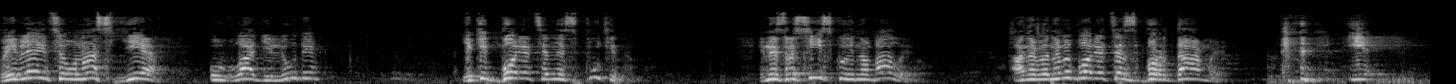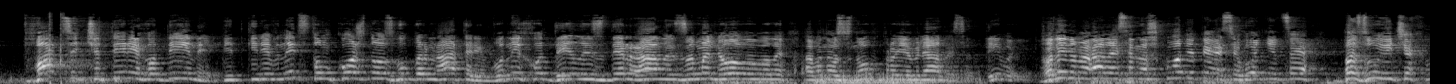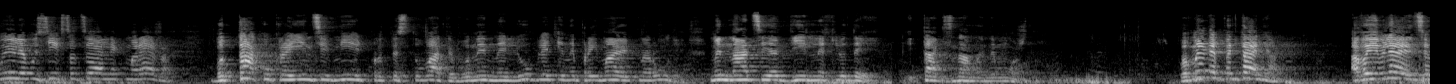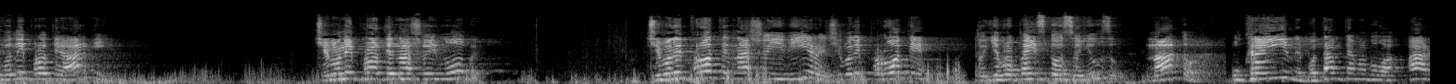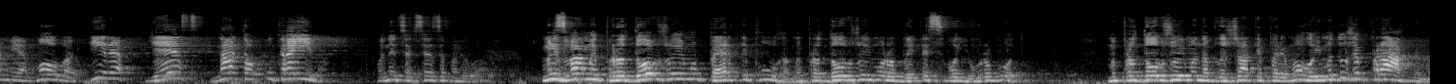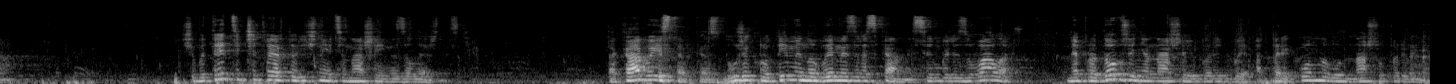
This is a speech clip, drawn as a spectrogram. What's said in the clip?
Виявляється, у нас є у владі люди, які борються не з Путіним і не з російською навалою, а не вони борються з бордами. І 24 години під керівництвом кожного з губернаторів вони ходили, здирали, замальовували, а воно знов проявлялося. Дивою. Вони намагалися нашкодити, а сьогодні це базуюча хвиля в усіх соціальних мережах. Бо так українці вміють протестувати. Вони не люблять і не приймають наруги. Ми нація вільних людей. І так з нами не можна. Бо в мене питання: а виявляється, вони проти армії? Чи вони проти нашої мови? Чи вони проти нашої віри? Чи вони проти то, Європейського Союзу, НАТО, України? Бо там тема була армія, мова, віра, ЄС, НАТО, Україна. Вони це все замалювали. Ми з вами продовжуємо перти плуга. Ми продовжуємо робити свою роботу. Ми продовжуємо наближати перемогу, і ми дуже прагнемо, щоб 34-ту річницю нашої незалежності така виставка з дуже крутими новими зразками символізувала не продовження нашої боротьби, а переконливу нашу перемогу.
